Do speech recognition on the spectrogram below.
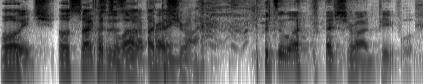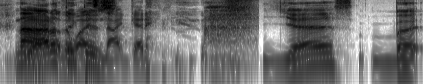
Well, Which well, sex Puts is a lot of I think- pressure on puts a lot of pressure on people. who Nah, I don't think there's- not getting Yes, but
